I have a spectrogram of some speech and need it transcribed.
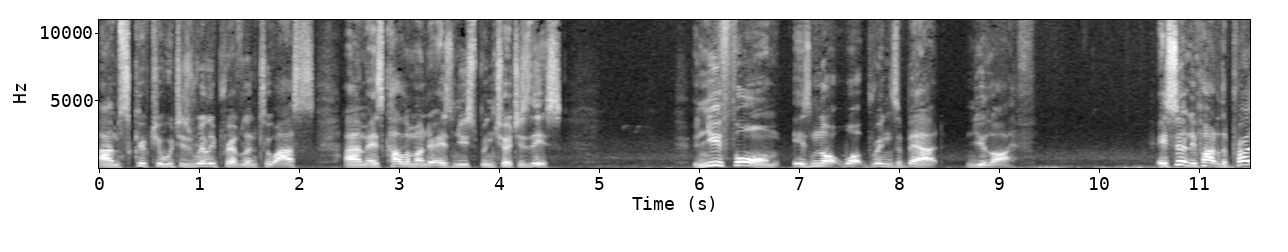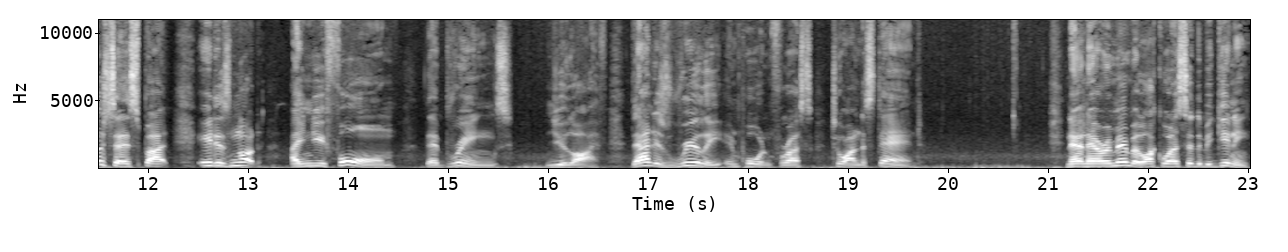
um, scripture, which is really prevalent to us um, as Kalamunda, as New Spring Church, is this. New form is not what brings about new life. It's certainly part of the process, but it is not a new form that brings new life. That is really important for us to understand. Now, now remember, like what I said at the beginning,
